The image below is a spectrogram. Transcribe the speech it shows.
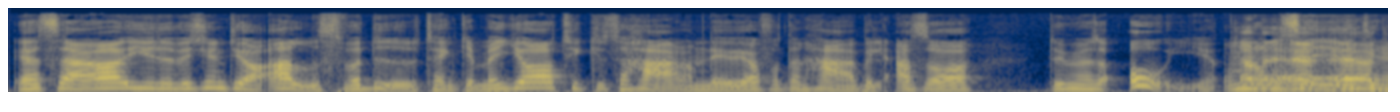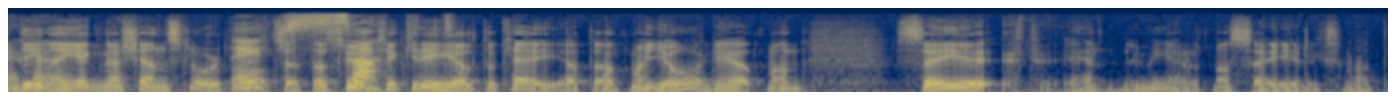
Jag säger, ja, nu vet ju inte jag alls vad du tänker, men jag tycker så här om det och jag har fått den här bilden. Alltså, Du menar så, oj, om Ja, någon men säger det äg till en dina egna känslor på något sätt. Alltså jag Exakt. tycker det är helt okej att, att man gör det, att man säger ännu mer, att man säger liksom att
